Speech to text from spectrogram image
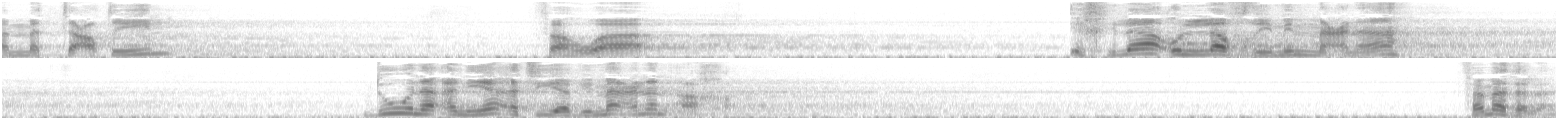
أما التعطيل فهو إخلاء اللفظ من معناه دون أن يأتي بمعنى آخر. فمثلا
